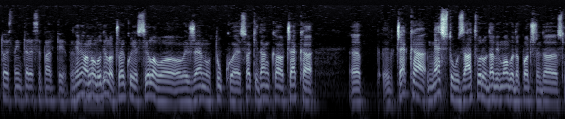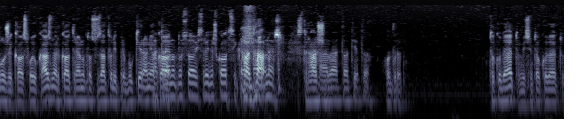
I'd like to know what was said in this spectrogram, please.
to jest na interese partije. tako Ne, ne, da- ono ludilo, čovjek koji je silovo ovaj, ženu, tuko je, svaki dan kao čeka, e, čeka mesto u zatvoru da bi mogao da počne da služi kao svoju kaznu, jer kao trenutno su zatvori prebukirani, a A kao trenutno su ovi srednjoškolci, kao Pa pa, da. znaš. strašno, A da, to ti je to. odvratno. Tako da eto, mislim, tako da eto.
